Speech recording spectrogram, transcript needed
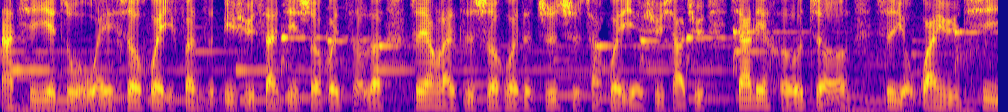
那企业作为社会一份子，必须善尽社会责任，这样来自社会的支持才会延续下去。下列何者是有关于企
